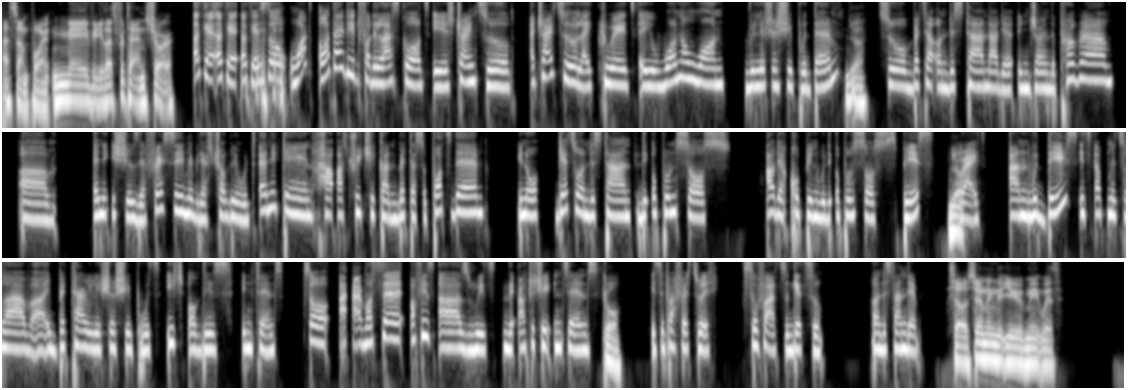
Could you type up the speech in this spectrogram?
at some point. Maybe. Let's pretend. Sure. Okay, okay, okay. So what what I did for the last cohort is trying to I try to like create a one-on-one relationship with them Yeah. to better understand how they're enjoying the program, um, any issues they're facing, maybe they're struggling with anything, how Outreachy can better support them, you know, get to understand the open source, how they're coping with the open source space, Yeah. right? And with this, it's helped me to have uh, a better relationship with each of these interns. So I, I must say, office hours with the Outreachy interns, Cool. it's a perfect way so far to get to understand them. So, assuming that you meet with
